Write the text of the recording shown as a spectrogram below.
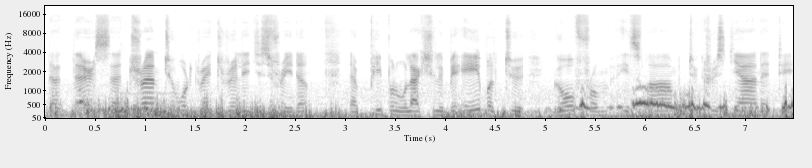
that there is a trend toward greater religious freedom. That people will actually be able to go from Islam to Christianity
